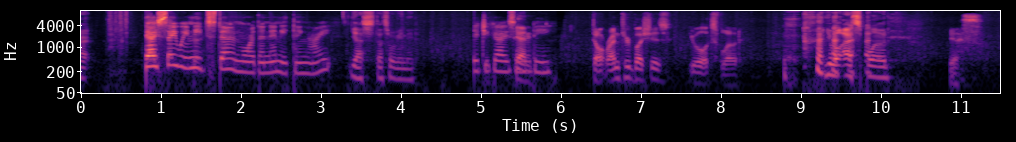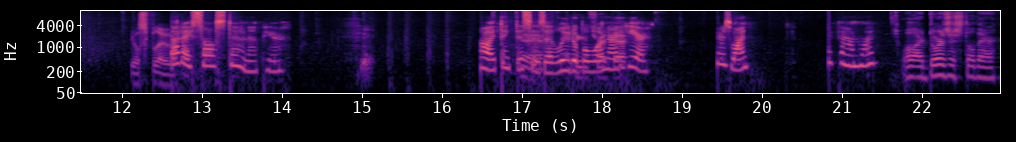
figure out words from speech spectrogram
right. You guys say we need stone more than anything, right? Yes, that's what we need. Did you guys Yeah. already? Don't run through bushes. You will explode. You will explode. Yes. You'll explode. I thought I saw stone up here. Oh, I think this Yeah, is a lootable it's one right right there. here. There's one. I found one. Well, our doors are still there.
